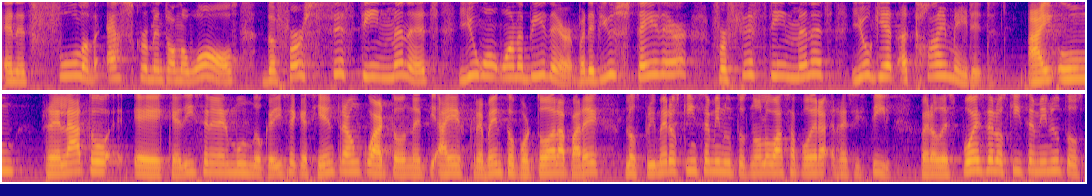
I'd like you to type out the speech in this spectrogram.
and it's full of excrement on the walls, the first 15 minutes you won't want to be there. But if you stay there for 15 minutes, you'll get acclimated. Hay un relato eh, que dicen en el mundo que dice que si entra a un cuarto donde hay excremento por toda la pared, los primeros 15 minutos no lo vas a poder resistir, pero después de los 15 minutos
